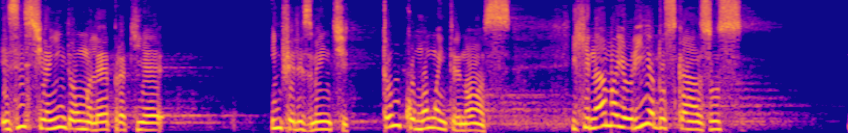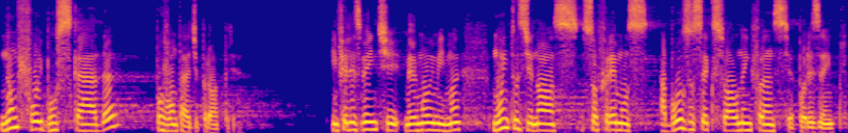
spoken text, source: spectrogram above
Existe ainda uma lepra que é, infelizmente, tão comum entre nós e que na maioria dos casos não foi buscada por vontade própria. Infelizmente, meu irmão e minha irmã, muitos de nós sofremos abuso sexual na infância, por exemplo.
